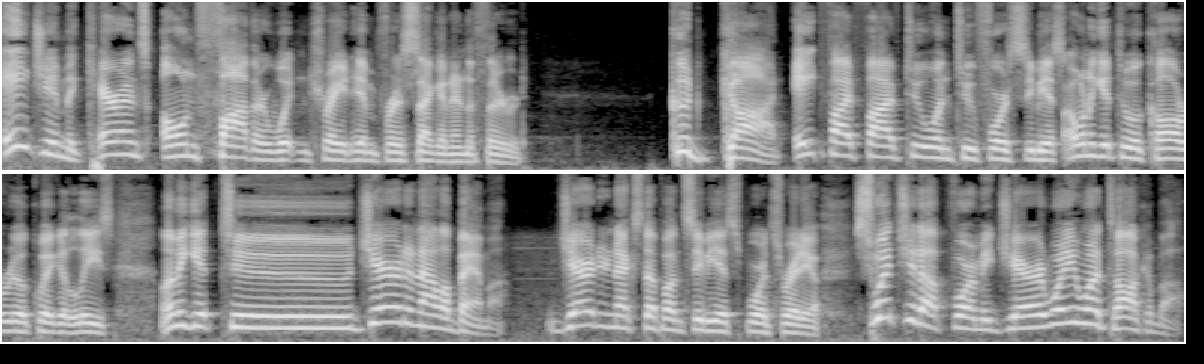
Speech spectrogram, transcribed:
AJ McCarron's own father wouldn't trade him for a second and a third. Good God. 855 2124 CBS. I want to get to a call real quick at least. Let me get to Jared in Alabama. Jared, you're next up on CBS Sports Radio. Switch it up for me, Jared. What do you want to talk about?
